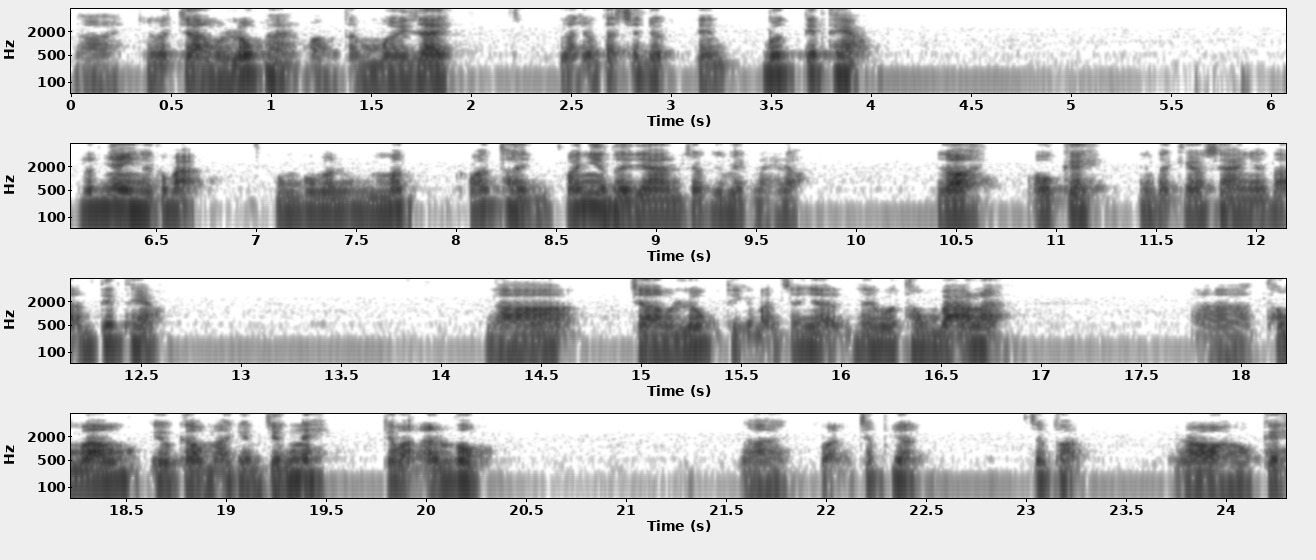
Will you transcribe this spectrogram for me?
Rồi, chúng ta chờ một lúc ha, khoảng tầm 10 giây là chúng ta sẽ được đến bước tiếp theo. Rất nhanh thôi các bạn. Không có mất quá thời, quá nhiều thời gian cho cái việc này đâu. Rồi, ok, chúng ta kéo sang chúng ta ấn tiếp theo. Đó, chờ một lúc thì các bạn sẽ nhận thấy một thông báo là à, thông báo yêu cầu mã kiểm chứng này các bạn ấn vô. Rồi các bạn chấp nhận chấp thuận. Rồi ok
